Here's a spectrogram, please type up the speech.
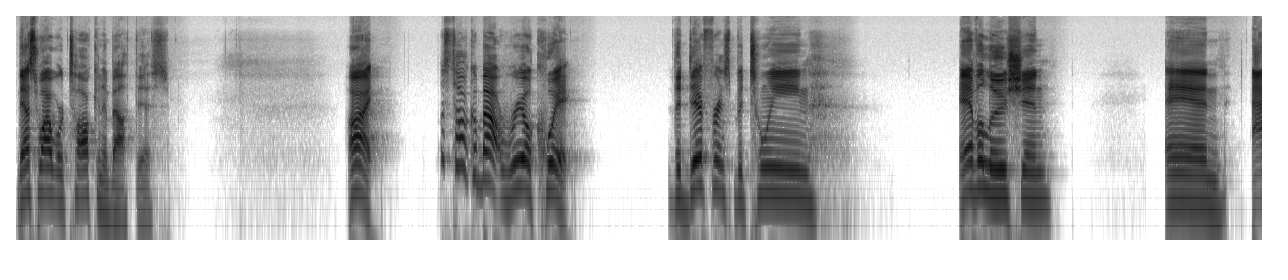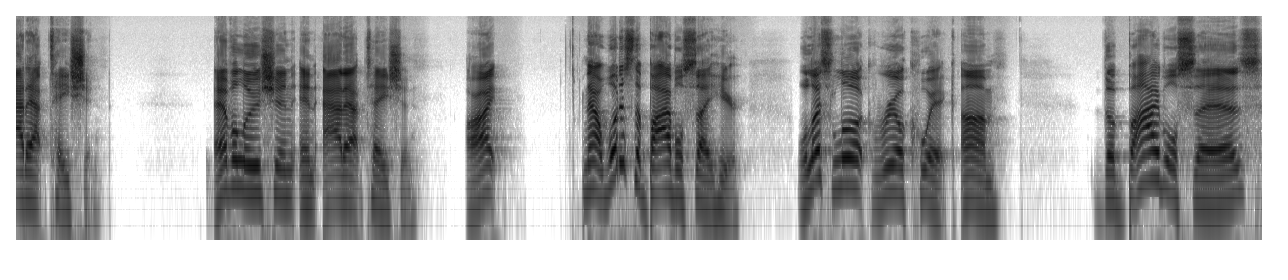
That's why we're talking about this. All right, let's talk about real quick the difference between evolution and adaptation. Evolution and adaptation. All right. Now, what does the Bible say here? Well, let's look real quick. Um, the Bible says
